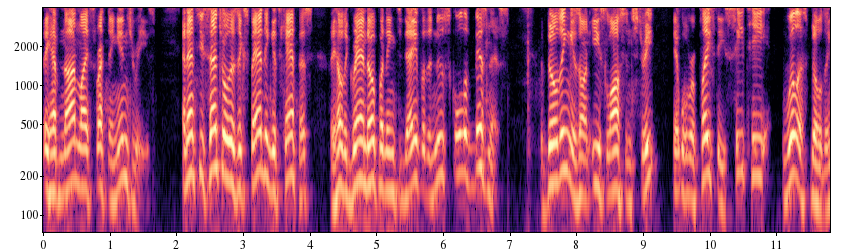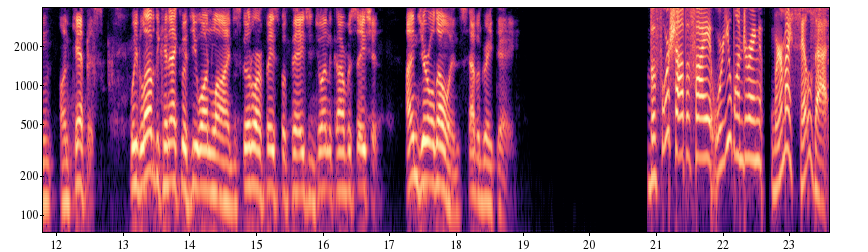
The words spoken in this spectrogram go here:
They have non life threatening injuries. And NC Central is expanding its campus. They held a grand opening today for the new School of Business. The building is on East Lawson Street. It will replace the CT Willis building on campus. We'd love to connect with you online. Just go to our Facebook page and join the conversation. I'm Gerald Owens. Have a great day. Before Shopify, were you wondering where my sales at?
